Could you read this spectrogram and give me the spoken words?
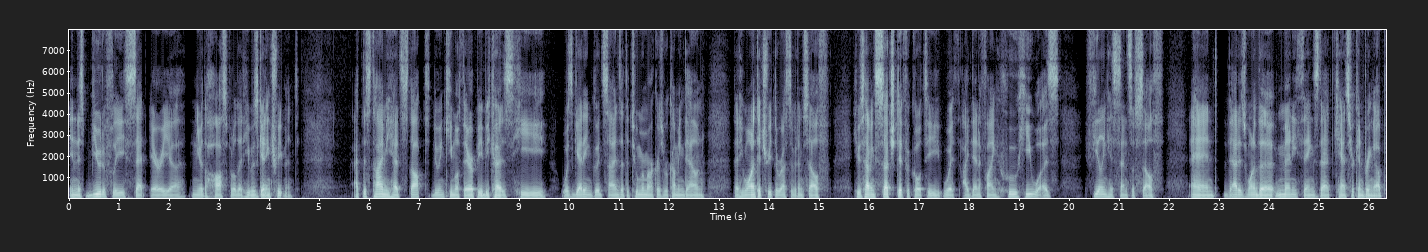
in this beautifully set area near the hospital that he was getting treatment. At this time, he had stopped doing chemotherapy because he was getting good signs that the tumor markers were coming down, that he wanted to treat the rest of it himself. He was having such difficulty with identifying who he was, feeling his sense of self. And that is one of the many things that cancer can bring up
